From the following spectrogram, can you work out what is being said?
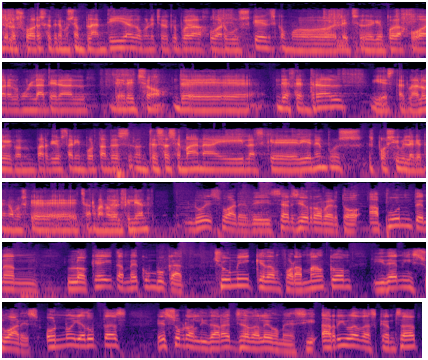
de los jugadores que tenemos en plantilla, como el hecho de que pueda jugar Busquets, como el hecho de que pueda jugar algún lateral derecho de, de central. Y está claro que con partidos tan importantes durante esa semana y las que vienen, pues es posible que tengamos que echar mano del filial. Luis Suárez i Sergi Roberto a punt tenen l'hoquei també convocat. Xumi, queden fora Malcolm i Denis Suárez. On no hi ha dubtes és sobre el lideratge de Leo Messi. Arriba descansat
